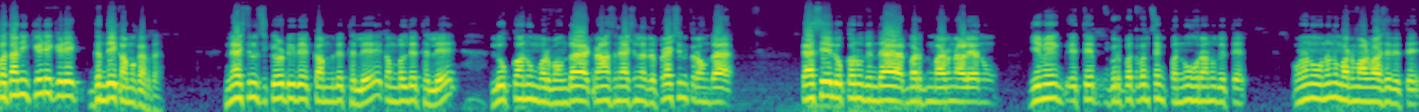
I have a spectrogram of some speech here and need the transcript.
ਪਤਾ ਨਹੀਂ ਕਿਹੜੇ ਕਿਹੜੇ ਗੰਦੇ ਕੰਮ ਕਰਦਾ ਨੈਸ਼ਨਲ ਸਿਕਿਉਰਿਟੀ ਦੇ ਕੰਮ ਦੇ ਥੱਲੇ, ਕੰਬਲ ਦੇ ਥੱਲੇ ਲੋਕਾਂ ਨੂੰ ਮਰਵਾਉਂਦਾ ਹੈ ਟਰਾਂਸਨੈਸ਼ਨਲ ਰਿਪਰੈਸ਼ਨ ਕਰਾਉਂਦਾ ਹੈ, ਪੈਸੇ ਲੋਕਾਂ ਨੂੰ ਦਿੰਦਾ ਹੈ ਮਰਨ ਮਾਰਨ ਵਾਲਿਆਂ ਨੂੰ, ਜਿਵੇਂ ਇੱਥੇ ਗੁਰਪਤਵੰਤ ਸਿੰਘ ਪੰਨੂ ਹੋਰਾਂ ਨੂੰ ਦਿੱਤੇ, ਉਹਨਾਂ ਨੂੰ ਉਹਨਾਂ ਨੂੰ ਮਰਨ ਮਾਰਨ ਵਾਸਤੇ ਦਿੱਤੇ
